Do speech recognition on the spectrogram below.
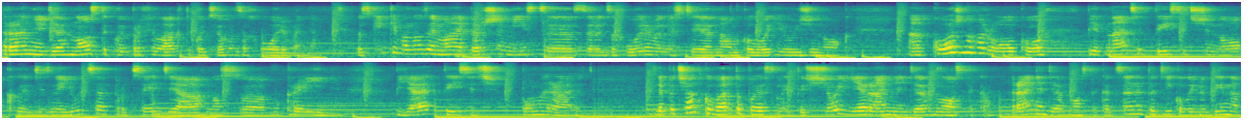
ранню діагностику і профілактику цього захворювання, оскільки воно займає перше місце серед захворюваності на онкологію у жінок. Кожного року 15 тисяч жінок дізнаються про цей діагноз в Україні. 5 тисяч помирають. Для початку варто пояснити, що є рання діагностика. Рання діагностика це не тоді, коли людина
